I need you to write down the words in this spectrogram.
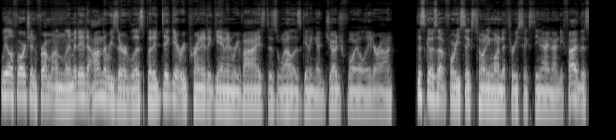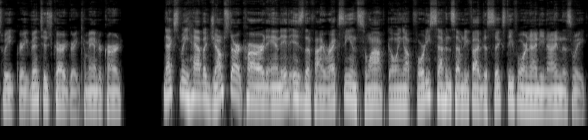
Wheel of Fortune from Unlimited on the reserve list, but it did get reprinted again and revised as well as getting a judge foil later on. This goes up 46.21 to 369.95 this week. Great vintage card, great commander card. Next, we have a jumpstart card, and it is the Phyrexian Swamp going up 47.75 to 64.99 this week.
